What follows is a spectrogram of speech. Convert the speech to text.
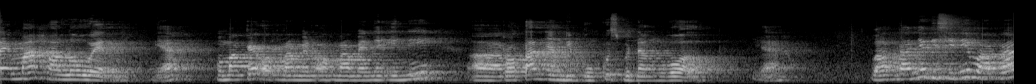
tema Halloween ya. Memakai ornamen-ornamennya ini uh, rotan yang dibungkus benang wol ya warnanya di sini warna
